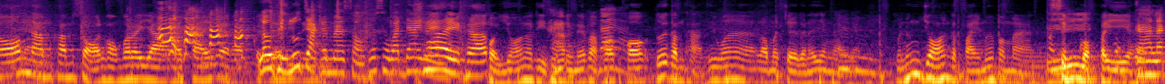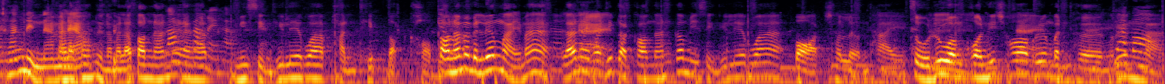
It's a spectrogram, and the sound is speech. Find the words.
น้อมนำคำสอนของภรรยามาใช้เนี่ยครับๆเราถึงรู้จักกันมาสองทศวรรษได้ไง ใช่ครับ ขอย้อนอดีตครันิบดนึงได้ป่ะได้เพราะค่ะเพราะด้วยคำถามที่ว่าเรามาเจอกันได้ยังไงเนี่ยอืมมันต้องย้อนกลับไปเมื่อประมาณ 10 กว่าปีอะการละครั้งหนึ่งนานมาแล้ว ครั้งหนึ่งนานมาแล้วตอนนั้นเนี่ยนะครับเล่าให้ฟังหน่อยค่ะ มีสิ่งที่เรียกว่าพันทิป .com ตอนนั้นมันเป็นเรื่องใหม่มาก แล้วในใช่พันทิป .com นั้นก็มีสิ่งที่เรียกว่าบอร์ดเฉลิมไทยศูนย์รวมคนที่ชอบใช่เรื่องบันเทิงจะเรื่องบอกหนัง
